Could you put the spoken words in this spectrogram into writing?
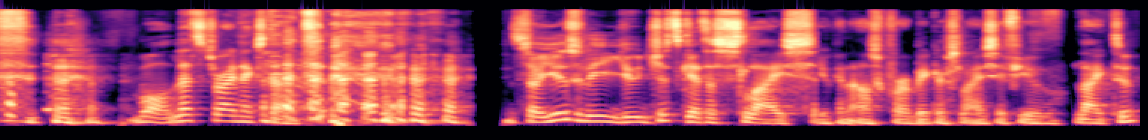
well, let's try next time. so usually you just get a slice. You can ask for a bigger slice if you like to.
